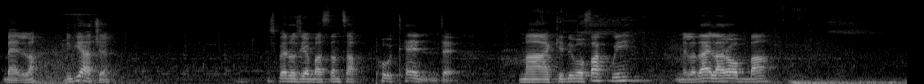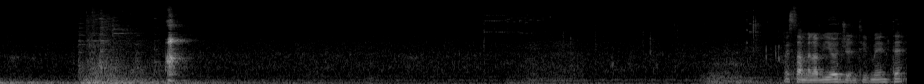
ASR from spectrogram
Bella, mi piace. Spero sia abbastanza potente. Ma che devo fare qui? Me la dai la roba? Questa me la avvio gentilmente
